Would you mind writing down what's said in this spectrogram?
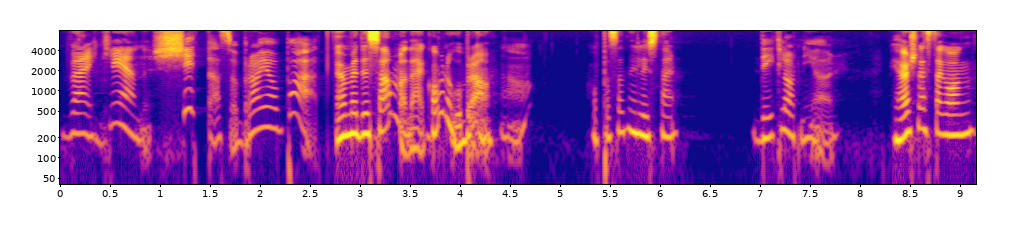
Verkligen. Shit alltså, bra jobbat. Ja men detsamma, det här kommer nog gå bra. Ja, Hoppas att ni lyssnar. det är klart ni gör. Vi hörs nästa gång.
